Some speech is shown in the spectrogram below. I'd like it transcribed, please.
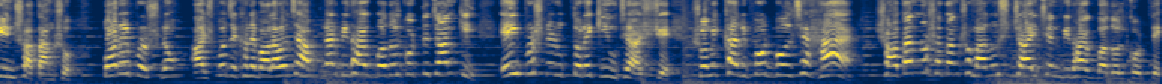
তিন শতাংশ। পরের প্রশ্ন, আসব যেখানে বলা হচ্ছে আপনার বিধায়ক বদল করতে চান কি? এই প্রশ্নের উত্তরে কি উঠে আসছে? সমীক্ষা রিপোর্ট বলছে হ্যাঁ সাতান্ন শতাংশ মানুষ চাইছেন বিধায়ক বদল করতে।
